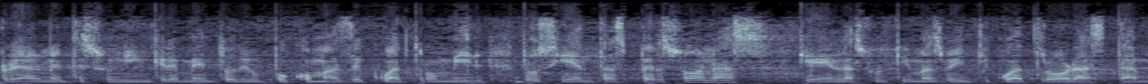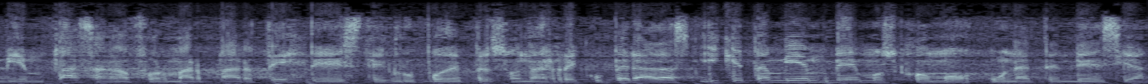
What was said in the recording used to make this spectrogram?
realmente es un incremento de un poco más de 4.200 personas que en las últimas 24 horas también pasan a formar parte de este grupo de personas recuperadas y que también vemos como una tendencia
